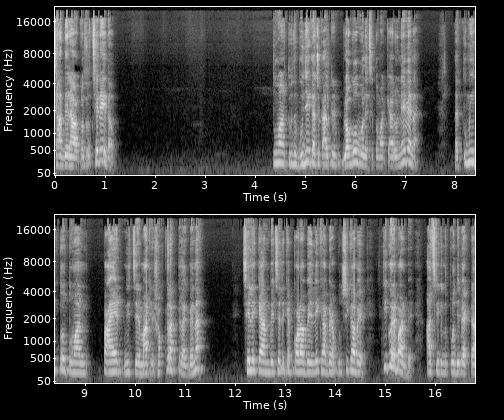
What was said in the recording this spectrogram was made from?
ছাদের হাওয়ার কথা ছেড়েই দাও। তোমার, তুমি তো বুঝে গেছো কালকে ব্লগও বলেছে তোমাকে, আরও নেবে না। তুমি তো তোমার পায়ের নিচে মাটি শক্ত রাখতে লাগবে না? ছেলেকে আনবে, ছেলেকে পড়াবে, লেখাবে শিখাবে, কি করে পারবে? আজকে কিন্তু প্রদীপ একটা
